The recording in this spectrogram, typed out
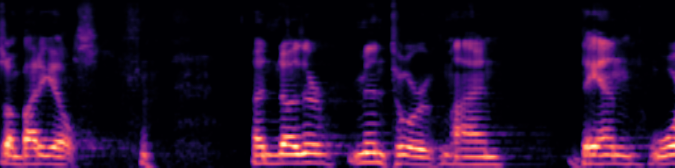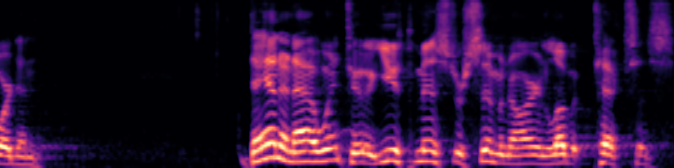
somebody else. Another mentor of mine, Dan Warden. Dan and I went to a youth minister seminar in Lubbock, Texas.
